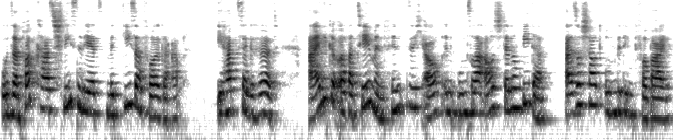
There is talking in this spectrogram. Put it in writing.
Unseren Podcast schließen wir jetzt mit dieser Folge ab. Ihr habt's ja gehört. Einige eurer Themen finden sich auch in unserer Ausstellung wieder. Also schaut unbedingt vorbei.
